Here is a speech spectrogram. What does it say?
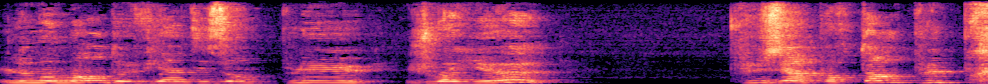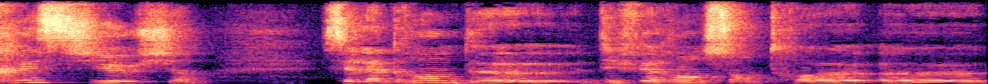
le moment devient, disons, plus joyeux, plus important, plus précieux c'est la grande euh, différence entre euh,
